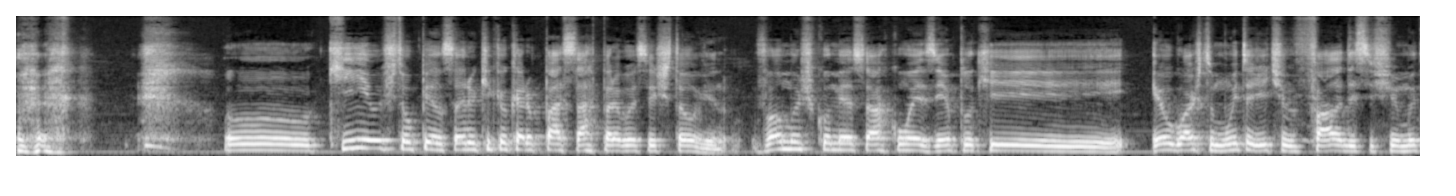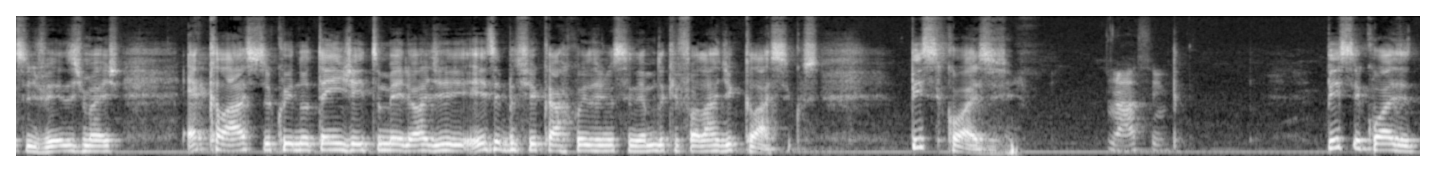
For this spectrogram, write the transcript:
o que eu estou pensando e o que eu quero passar para vocês que estão ouvindo. Vamos começar com um exemplo que eu gosto muito, a gente fala desse filme muitas vezes, mas é clássico e não tem jeito melhor de exemplificar coisas no cinema do que falar de clássicos. Psicose. Ah, sim. Psicose,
